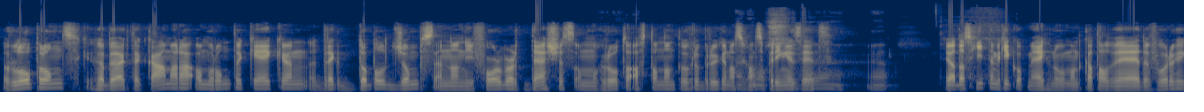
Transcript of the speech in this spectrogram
loop rond, gebruik de camera om rond te kijken, direct double jumps en dan die forward dashes om grote afstanden te overbruggen als je aan het springen bent. Ja. Ja, dat schiet heb ik op mij genomen, want ik had al bij de vorige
